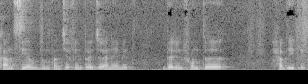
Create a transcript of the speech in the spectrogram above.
kanë sjellë, domethënë, qefin prej xhehenemit deri në fund të hadithit.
